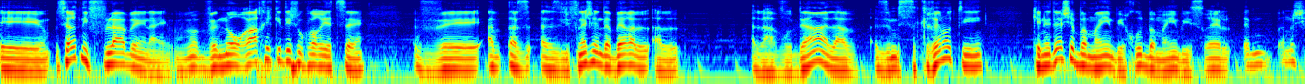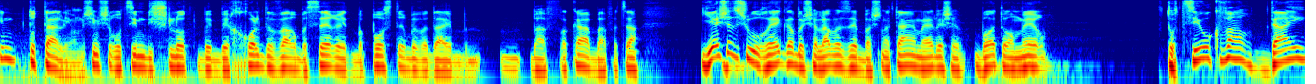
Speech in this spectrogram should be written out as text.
אה, סרט נפלא בעיניי, ונורא חיכיתי שהוא כבר יצא. ואז אז לפני שנדבר על, על, על העבודה עליו, זה מסקרן אותי, כי אני יודע שבמאים, בייחוד במאים בישראל, הם אנשים טוטאליים, אנשים שרוצים לשלוט ב- בכל דבר בסרט, בפוסטר בוודאי, בהפקה, בהפצה. יש איזשהו רגע בשלב הזה, בשנתיים האלה, שבו אתה אומר, תוציאו כבר, די,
